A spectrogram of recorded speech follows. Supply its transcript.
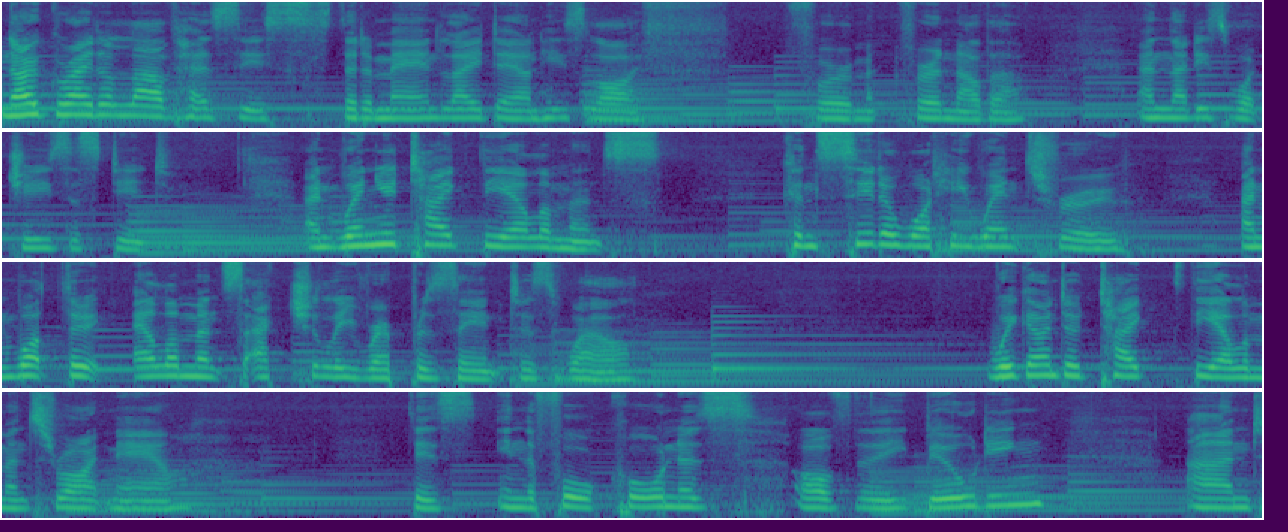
No greater love has this that a man lay down his life for, for another. And that is what Jesus did. And when you take the elements, consider what he went through and what the elements actually represent as well. We're going to take the elements right now. There's in the four corners of the building, and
